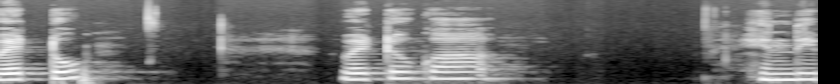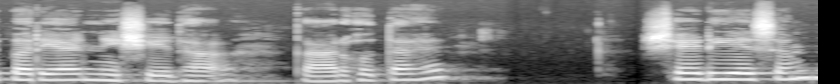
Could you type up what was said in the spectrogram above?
वेटो वेटो का हिंदी पर्याय निषेधाकार होता है। शेडिएशन।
